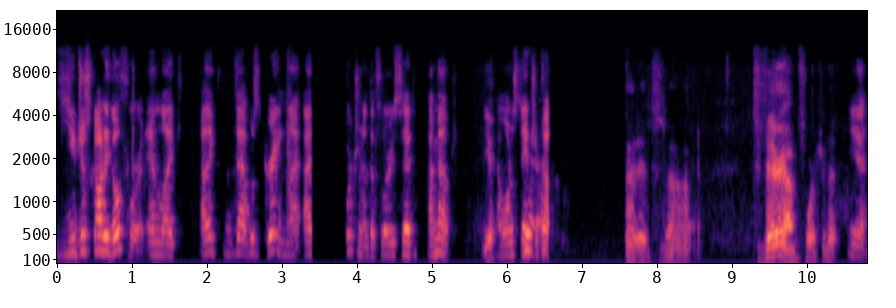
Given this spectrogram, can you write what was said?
You just got to go for it, and like I think that was great, and I I'm fortunate that Fleury said, "I'm out. Yeah. I want to stay in Chicago." that is uh, it's very unfortunate. Yeah,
